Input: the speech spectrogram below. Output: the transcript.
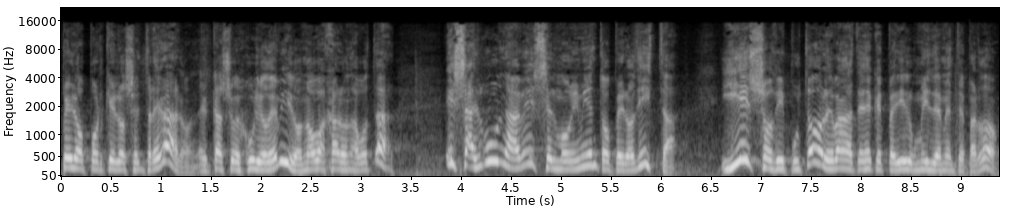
pero porque los entregaron. El caso de Julio Devido, no bajaron a votar. ¿Es alguna vez el movimiento peronista? Y esos diputados le van a tener que pedir humildemente perdón.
